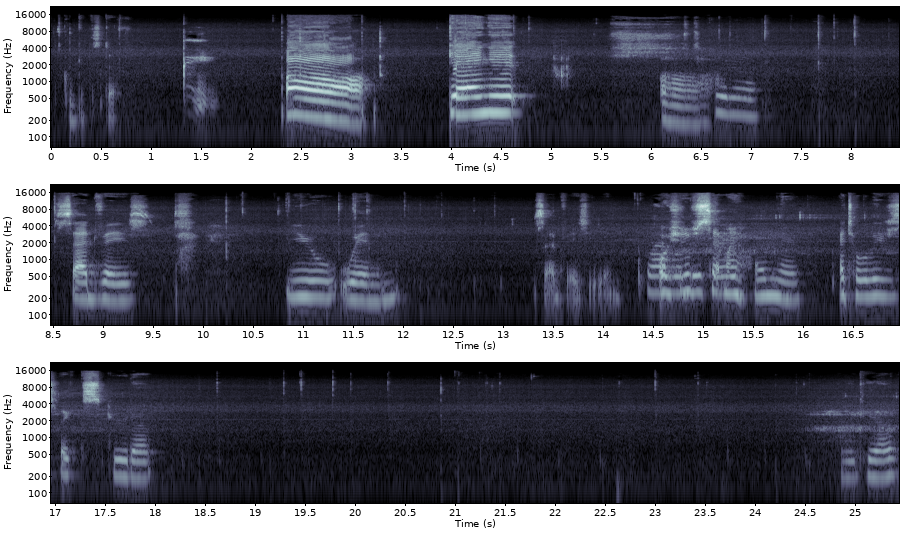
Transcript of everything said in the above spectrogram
Let's go get the stuff. Oh dang it. Oh sad face. You win. Sad face you win. Why Oh, I should have set my home there. I totally just like screwed up. WTF.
